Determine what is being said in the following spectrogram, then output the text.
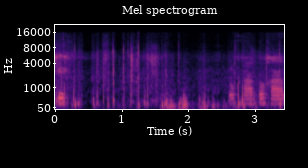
เคโต๊ะครับโต๊ะครับ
